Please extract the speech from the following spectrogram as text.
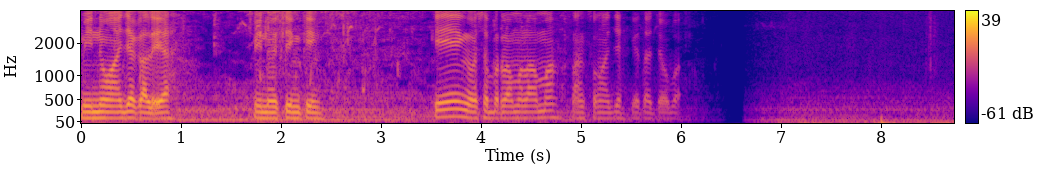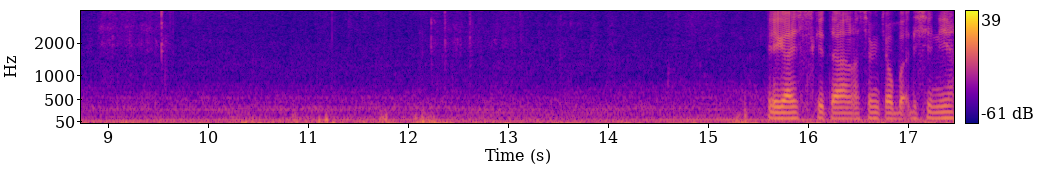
mino aja kali ya. Mino sinking. Oke nggak usah berlama-lama. Langsung aja kita coba Oke guys, kita langsung coba di sini ya.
